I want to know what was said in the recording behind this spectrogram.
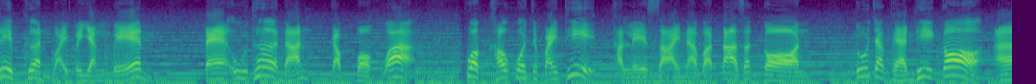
รีบเคลื่อนไหวไปยังเบน แต่อูเทอร์นั้น กลับบอกว่า พวกเขาควรจะไปที่ทะเลทรายนาบาต้าซะก่อน ดูจากแผนที่ก็อ่า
